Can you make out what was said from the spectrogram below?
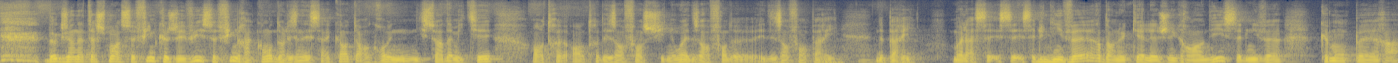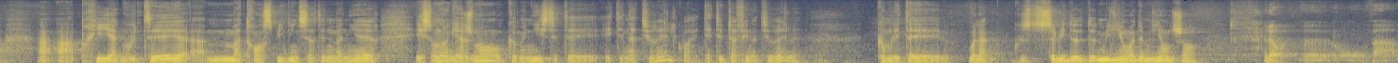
donc j'ai un attachement à ce film que j'ai vu et ce film raconte dans les années 50 en gros une histoire d'amitié entre, entre des enfants chinois et des enfants de, et des enfants Paris, de Paris. Voilà, c'est l'univers dans lequel j'ai grandi, c'est l'univers que mon père a, a, appris à goûter, m'a transmis d'une certaine manière, et son engagement communiste était, était naturel, quoi, était tout à fait naturel comme l'était voilà, celui de, millions et de millions de gens. Alors, euh, on va,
